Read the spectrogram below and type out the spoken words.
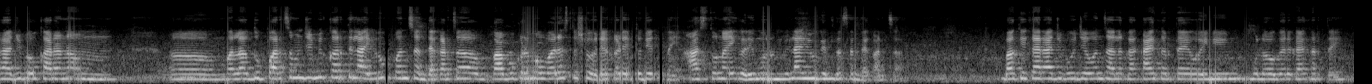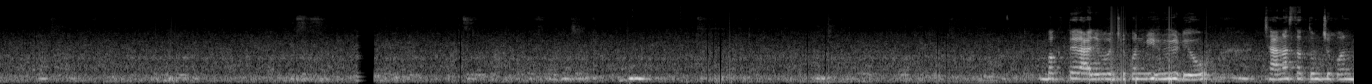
राजू भाऊ कारण मला दुपारचं म्हणजे मी करते लाईव्ह पण संध्याकाळचा बाबूकडे मोबाईल असतो शौर्याकडे तो देत नाही. आज तो नाही घरी म्हणून मी लाईव्ह घेतला संध्याकाळचा. बाकी काय राजभाऊ जेवण झालं का? काय करताय? वहिनी मुलं वगैरे काय करताय? बघते राजभाऊचे पण मी व्हिडिओ. छान असतात तुमचे पण.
